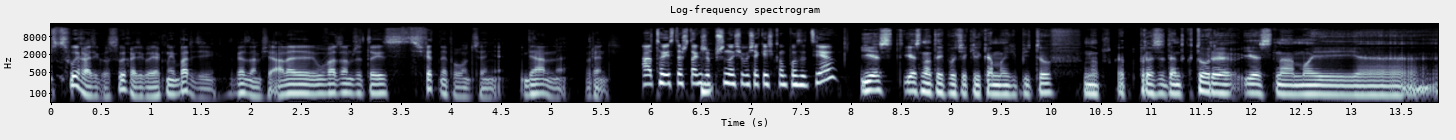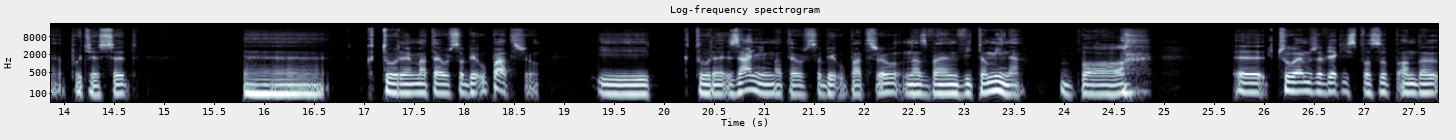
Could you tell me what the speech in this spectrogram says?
słychać go, słychać go jak najbardziej. Zgadzam się, ale uważam, że to jest świetne połączenie. Idealne wręcz. A to jest też tak, że przynosiłeś jakieś kompozycje? Jest, jest na tej płycie kilka moich bitów. Na przykład Prezydent, który jest na mojej e, płycie Syd, e, który Mateusz sobie upatrzył. I który zanim Mateusz sobie upatrzył, nazwałem Witomina, bo e, czułem, że w jakiś sposób on do,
